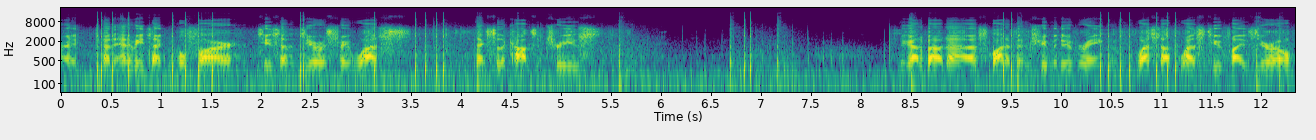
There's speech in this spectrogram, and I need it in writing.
Alright, got an enemy technical far, 270 straight west, next to the copse of trees. We got about a squad of infantry maneuvering west-southwest 250.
